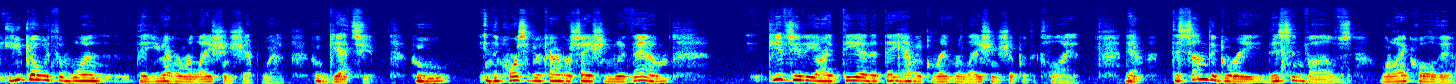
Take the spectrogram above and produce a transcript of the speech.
you go with the one that you have a relationship with, who gets you, who in the course of your conversation with them gives you the idea that they have a great relationship with the client. Now, to some degree, this involves what I call the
